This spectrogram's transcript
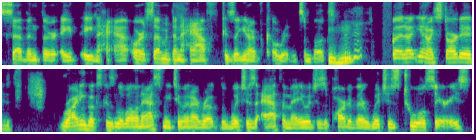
seventh or eighth, eight and a half, or seventh and a half, because you know I've co-written some books. Mm-hmm. mm-hmm. But uh, you know, I started writing books because Llewellyn asked me to, and I wrote the Witches Athame, which is a part of their Witches Tool series.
